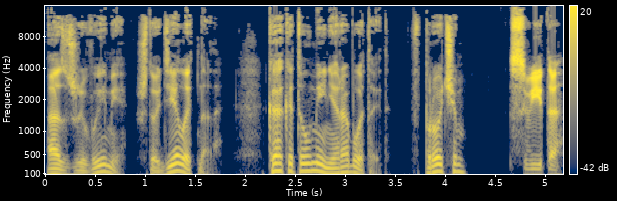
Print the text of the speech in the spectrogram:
А с живыми что делать надо? Как это умение работает? Впрочем, свита.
